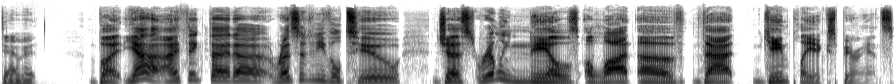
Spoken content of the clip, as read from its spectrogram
Damn it. But yeah, I think that uh, Resident Evil 2 just really nails a lot of that gameplay experience.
